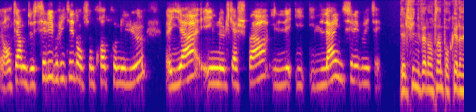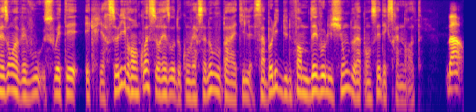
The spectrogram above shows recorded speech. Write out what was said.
en termes de célébrité dans son propre milieu, il y a, il ne le cache pas, il a une célébrité. Delphine Valentin, pour quelle raison avez-vous souhaité écrire ce livre? En quoi ce réseau de Conversano vous paraît-il symbolique d'une forme d'évolution de la pensée d'extrême droite? Bah,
